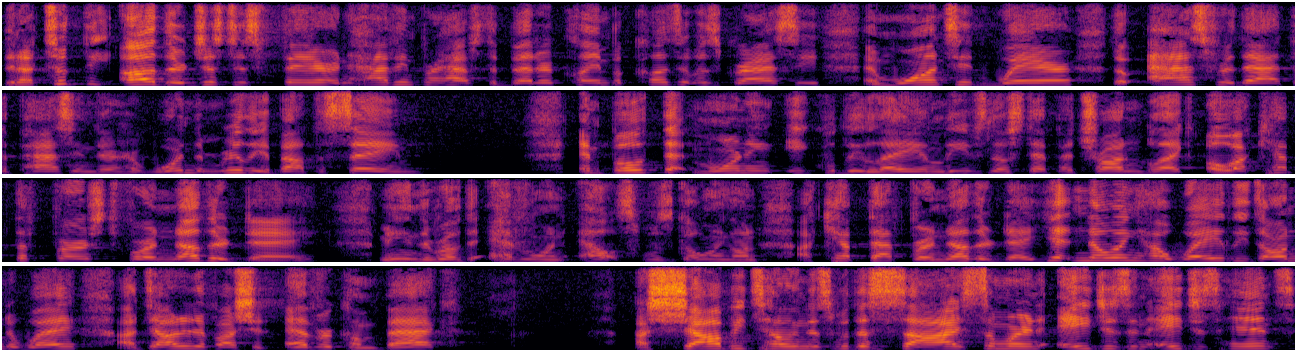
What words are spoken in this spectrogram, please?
Then I took the other just as fair, and having perhaps the better claim, because it was grassy and wanted wear, though as for that, the passing there had warned them really about the same. And both that morning equally lay, and leaves no step had trodden black. Oh, I kept the first for another day, meaning the road that everyone else was going on. I kept that for another day. Yet knowing how way leads on to way, I doubted if I should ever come back. I shall be telling this with a sigh, somewhere in ages and ages hence.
